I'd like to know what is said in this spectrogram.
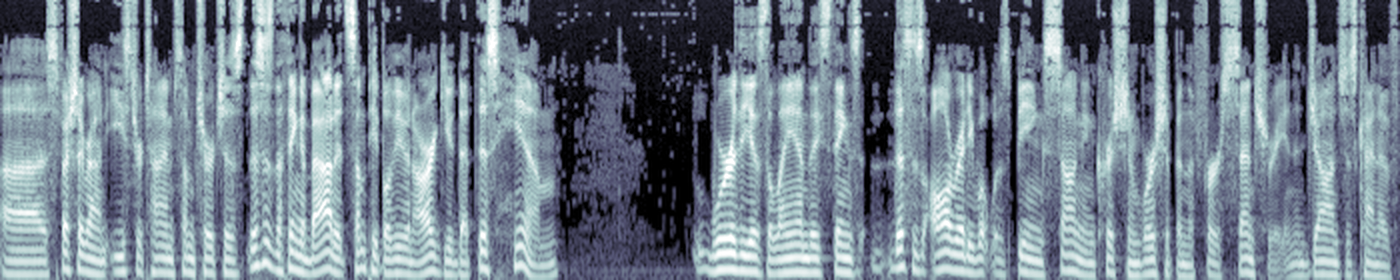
Uh, especially around Easter time, some churches. This is the thing about it. Some people have even argued that this hymn worthy is the lamb these things this is already what was being sung in christian worship in the first century and then john's just kind of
